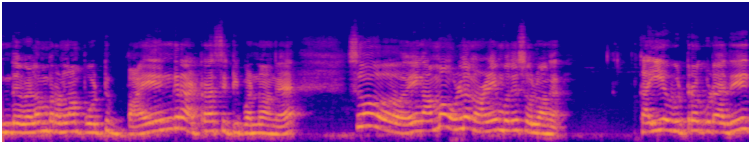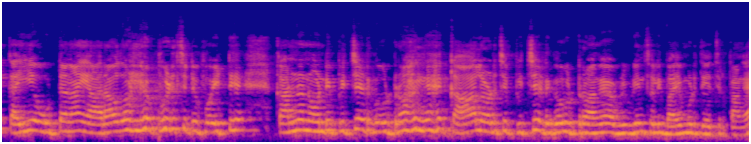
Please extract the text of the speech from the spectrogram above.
இந்த விளம்பரம்லாம் போட்டு பயங்கர அட்ராசிட்டி பண்ணுவாங்க. ஸோ எங்கள் அம்மா உள்ளே நுழையும் போதே சொல்லுவாங்க கையை விட்டுறக்கூடாது கையை விட்டனா யாராவது ஒன்று பிடிச்சிட்டு போயிட்டு கண்ணை நோண்டி பிச்சை எடுக்க விட்ருவாங்க கால் உடச்சி பிச்சை எடுக்க விட்ருவாங்க அப்படி இப்படின்னு சொல்லி பயமுறுத்தி வச்சுருப்பாங்க.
